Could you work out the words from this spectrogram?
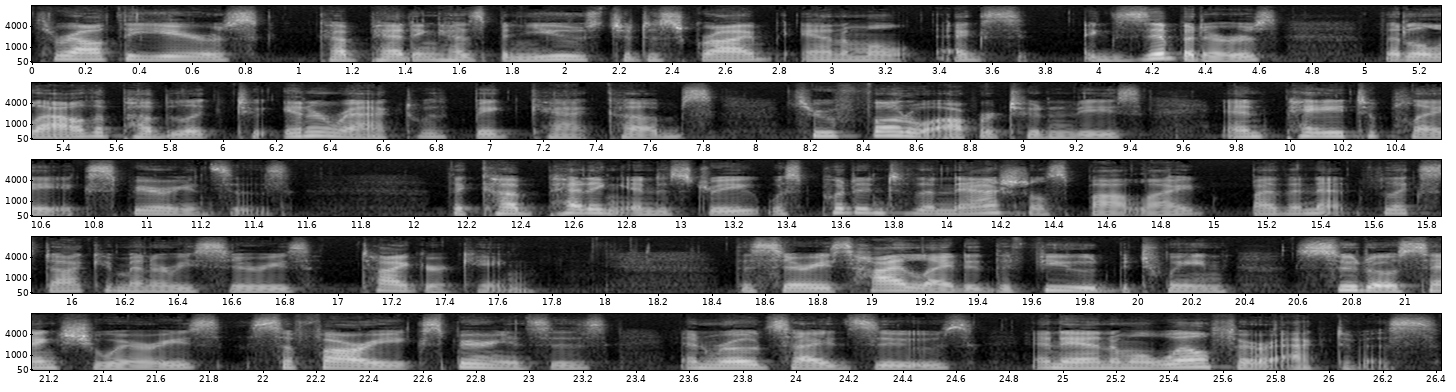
Throughout the years, cub petting has been used to describe animal ex- exhibitors that allow the public to interact with big cat cubs through photo opportunities and pay to play experiences. The cub petting industry was put into the national spotlight by the Netflix documentary series Tiger King. The series highlighted the feud between pseudo sanctuaries, safari experiences, and roadside zoos and animal welfare activists.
